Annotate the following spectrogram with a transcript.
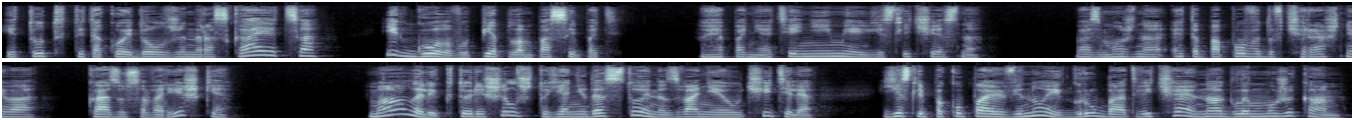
И тут ты такой должен раскаяться и голову пеплом посыпать. Но я понятия не имею, если честно. Возможно, это по поводу вчерашнего казуса в Орешке? Мало ли, кто решил, что я недостойна звания учителя, если покупаю вино и грубо отвечаю наглым мужикам.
